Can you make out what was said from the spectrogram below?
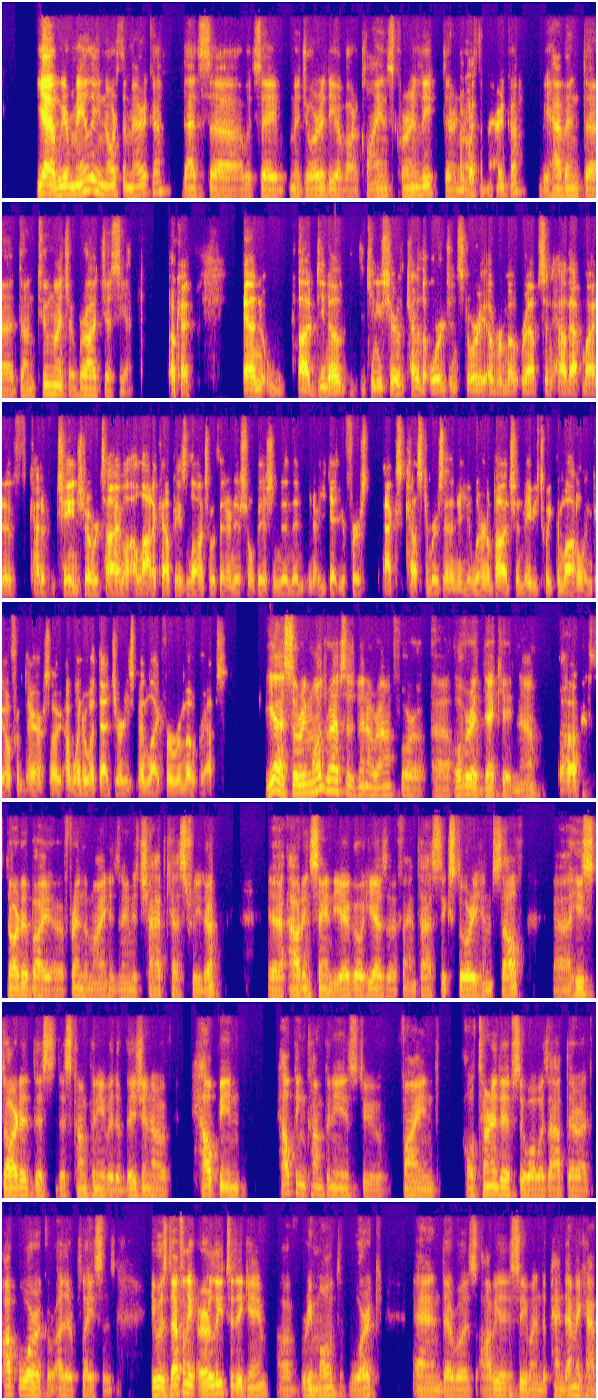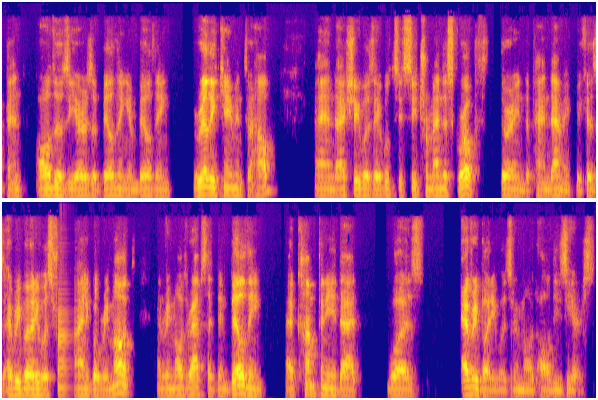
Yeah, we are mainly in North America. That's uh, I would say majority of our clients currently they're in okay. North America. We haven't uh, done too much abroad just yet. Okay. And uh, do you know, can you share kind of the origin story of remote reps and how that might have kind of changed over time? A, a, lot of companies launch with an initial vision and then, you know, you get your first X customers in and you learn a bunch and maybe tweak the model and go from there. So I, I wonder what that journey's been like for remote reps. Yeah, so remote reps has been around for uh, over a decade now. uh-huh. started by a friend of mine. His name is Chad Castrita, uh, out in San Diego. He has a fantastic story himself. Uh, he started this this company with a vision of helping helping companies to find alternatives to what was out there at Upwork or other places. He was definitely early to the game of remote work. And there was obviously when the pandemic happened, all those years of building and building really came into help and actually was able to see tremendous growth during the pandemic because everybody was trying to go remote and remote reps had been building a company that was everybody was remote all these years.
